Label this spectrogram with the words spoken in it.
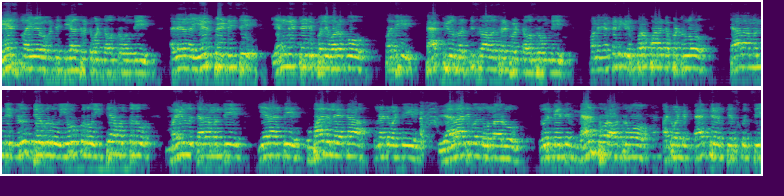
నేషనల్ హైవే ఒకటి చేయాల్సినటువంటి అవసరం ఉంది. అదేవిధంగా ఏర్పేట నుంచి ఎంగెట్టేటిపల్లి వరకు పది ఫ్యాక్టరీలు తీసుకురావాల్సినటువంటి అవసరం ఉంది. మన వెంకటగిరి పురపాలక పట్టణంలో చాలా మంది నిరుద్యోగులు యువకులు విద్యావంతులు మహిళలు చాలా మంది ఎలాంటి ఉపాధి లేక ఉన్నటువంటి వేలాది మంది ఉన్నారు. ఎవరికైతే మ్యాన్ పవర్ అవసరమో అటువంటి ఫ్యాక్టరీలు తీసుకొచ్చి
